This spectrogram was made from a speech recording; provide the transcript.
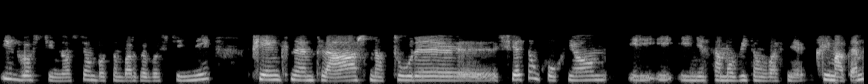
ich gościnnością, bo są bardzo gościnni, pięknem plaż, natury, świetną kuchnią i, i, i niesamowitą właśnie klimatem.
